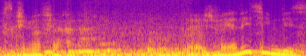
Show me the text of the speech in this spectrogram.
Qu'est-ce que je vais faire Euh, Je vais y aller s'ils me disent.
